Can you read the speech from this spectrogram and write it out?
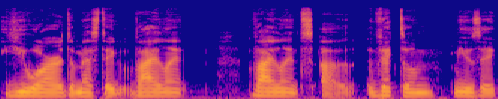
you are a domestic violent violence uh, victim music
